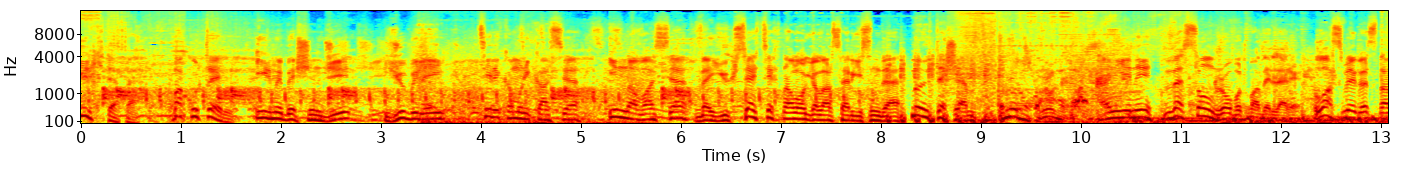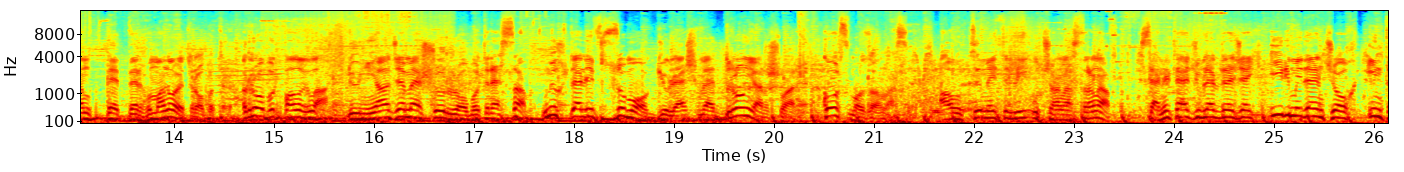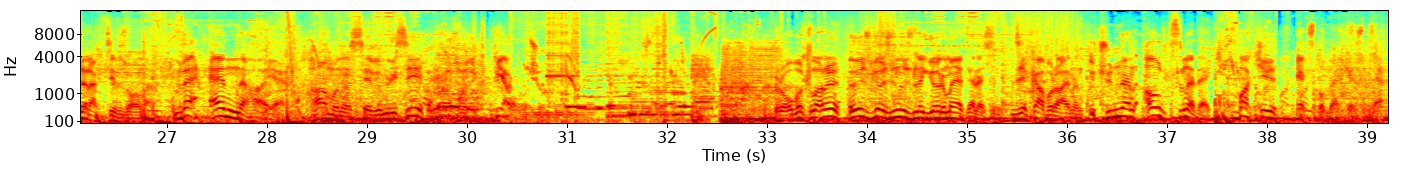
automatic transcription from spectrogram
İlk dəfə Bakutel 25-ci yubiley telekommunikasiya, innovasiya və yüksək texnologiyalar sərgisində möhtəşəm. Ən yeni və son robot modelləri. Las Vegasdan Pepper humanoid robotu, robot balıqlar, dünyaca məşhur robot rəssam, müxtəlif sumo, güləş və dron yarışları, kosmos zonası, 6 metrlik uçan astronavt, səni təəccübləndirəcək 20-dən çox interaktiv zona və ən nəhayət hamının sevimlisi robot pianocu. Robotları öz gözünüzlə görməyə tələsin. Dekabr ayının 3-dən 6-sına dək Bakı Expo mərkəzində.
